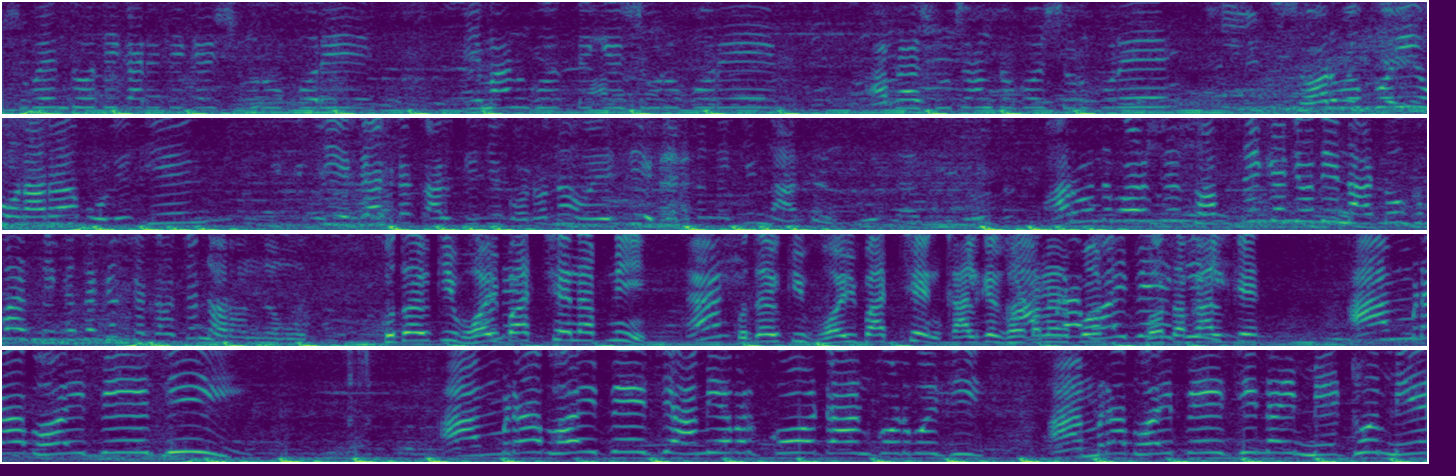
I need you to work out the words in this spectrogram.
শুভেন্দু অধিকারী থেকে শুরু করে বিমান ঘোষ থেকে শুরু করে আপনার সুশান্ত ঘোষ শুরু করে সর্বোপরি ওনারা বলেছেন যে এটা একটা কালকে যে ঘটনা হয়েছে এটা একটা নাটক ভারতবর্ষে সব থেকে যদি নাটকবাজ থেকে থাকে সেটা হচ্ছে নরেন্দ্র মোদী। কোথাও কি ভয় পাচ্ছেন আপনি? হ্যাঁ? কোথাও কি ভয় পাচ্ছেন? কালকের ঘটনার পর। গতকালকে? আমরা ভয় পেয়েছি। আমরা ভয় পেয়েছি। আমি আবার কোট আন কোট বলছি আমরা ভয় পেয়েছি না মেঠো মেয়ে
